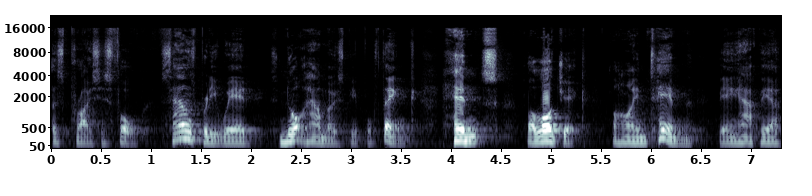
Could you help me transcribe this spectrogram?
as prices fall. Sounds pretty weird, it's not how most people think. Hence the logic behind Tim being happier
